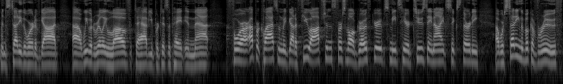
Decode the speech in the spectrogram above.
and study the Word of God. Uh, we would really love to have you participate in that. For our upperclassmen, we've got a few options. First of all, growth groups meets here Tuesday night, 6.30. Uh, we're studying the book of Ruth.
